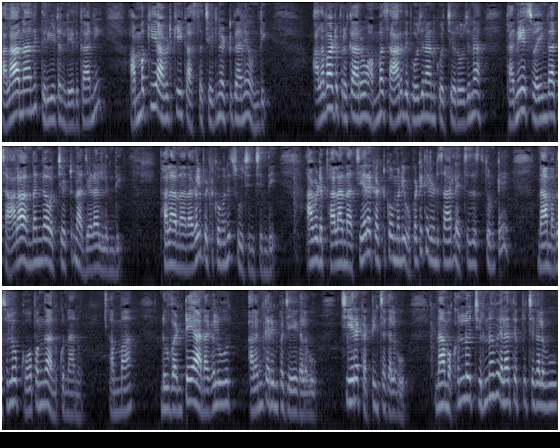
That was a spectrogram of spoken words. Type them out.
ఫలానా అని తెలియటం లేదు కానీ అమ్మకి ఆవిడకి కాస్త చెడినట్టుగానే ఉంది. అలవాటు ప్రకారం అమ్మ సారథి భోజనానికి వచ్చే రోజున తనే స్వయంగా చాలా అందంగా వచ్చేట్టు నా జడల్లింది ఫలానా నగలు పెట్టుకోమని సూచించింది. ఆవిడ ఫలానా చీర కట్టుకోమని ఒకటికి రెండుసార్లు హెచ్చరిస్తుంటే నా మనసులో కోపంగా అనుకున్నాను. అమ్మా నువ్వంటే ఆ నగలు అలంకరింపజేయగలవు చీర కట్టించగలవు. నా ముఖంలో చిరునవ్వు ఎలా తెప్పించగలవు?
